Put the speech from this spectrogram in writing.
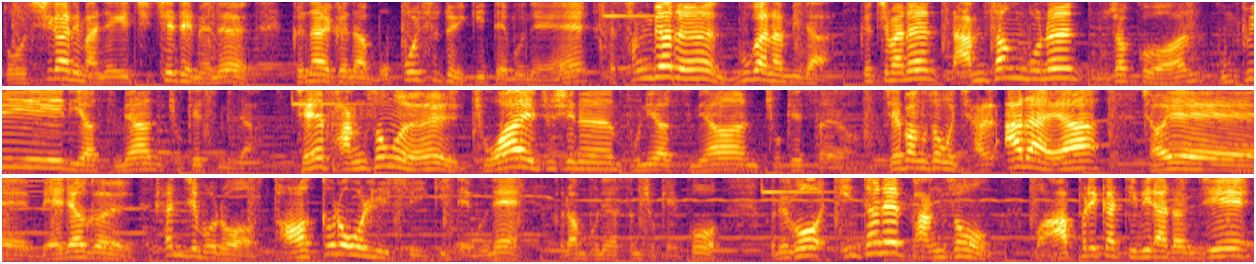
또 시간이 만약에 지체되면은 그날 그날 못 볼 수도 있기 때문에 성별은 무관합니다. 그렇지만은 남성분은 무조건 군필이었으면 좋겠습니다. 제 방송을 좋아해 주시는 분이었으면 좋겠어요. 제 방송을 잘 알아야 저의 매력을 편집으로 더 끌어올릴 수 있기 때문에 그런 분이었으면 좋겠고 그리고 인터넷 방송 뭐 아프리카 TV라든지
